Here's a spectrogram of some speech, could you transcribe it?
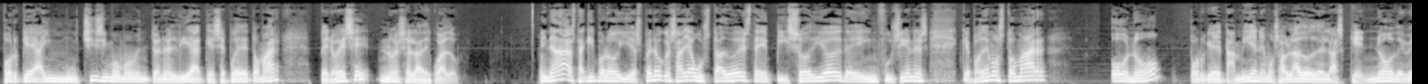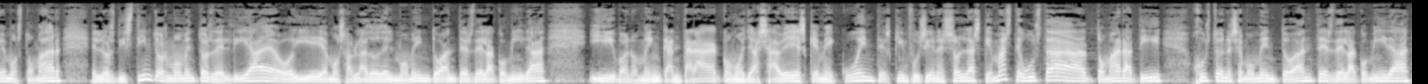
porque hay muchísimo momento en el día que se puede tomar, pero ese no es el adecuado. Y nada, hasta aquí por hoy. Espero que os haya gustado este episodio de infusiones que podemos tomar o no porque también hemos hablado de las que no debemos tomar en los distintos momentos del día. Hoy hemos hablado del momento antes de la comida y bueno, me encantará, como ya sabes, que me cuentes qué infusiones son las que más te gusta tomar a ti justo en ese momento, antes de la comida,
